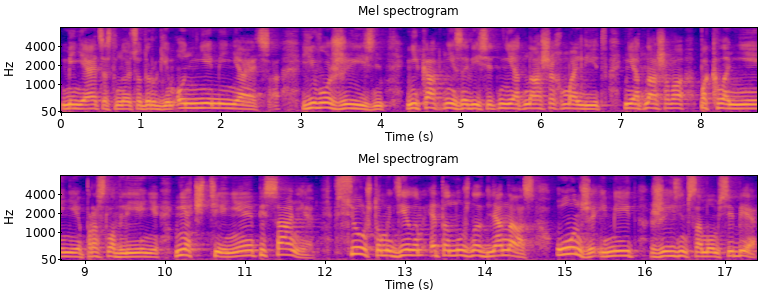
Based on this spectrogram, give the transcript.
меняется, становится другим. Он не меняется. Его жизнь никак не зависит ни от наших молитв, ни от нашего поклонения, прославления, ни от чтения Писания. Все, что мы делаем, это нужно для нас. Он же имеет жизнь в самом себе.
